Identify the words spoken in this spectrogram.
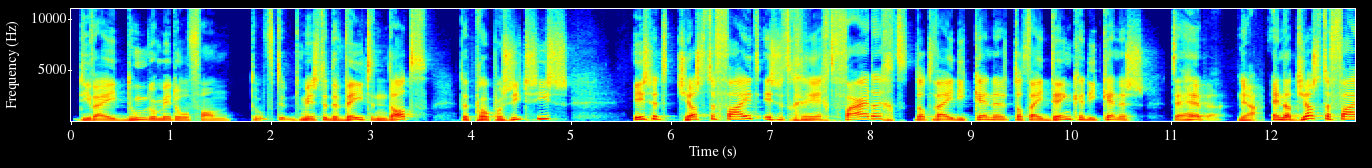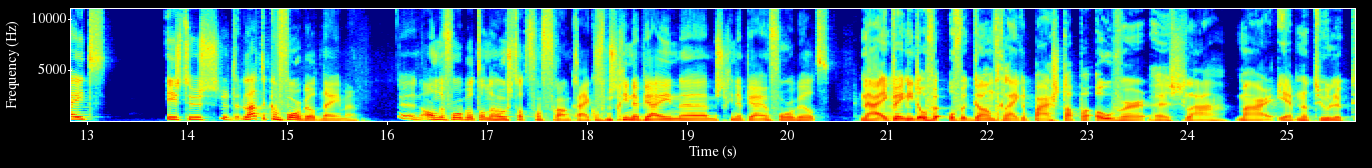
die wij doen door middel van, of tenminste de weten dat, de proposities. Is het justified? Is het gerechtvaardigd dat wij die kennis, dat wij denken die kennis te hebben? Ja. En dat justified is dus, laat ik een voorbeeld nemen. Een ander voorbeeld dan de hoofdstad van Frankrijk. Of misschien heb jij een, eh, misschien heb jij een voorbeeld. Nou, ik weet niet of, of ik dan gelijk een paar stappen over eh, sla. Maar je hebt natuurlijk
